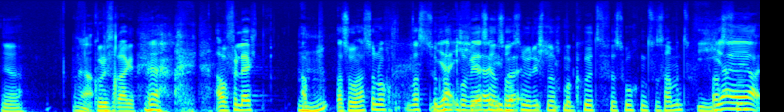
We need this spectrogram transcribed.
ja. ja. Gute Frage. Ja. Aber vielleicht Mhm. Also hast du noch was zur ja, Kontroverse? Ich, äh, Ansonsten würde ich es noch mal kurz versuchen zusammenzufassen. Ja, ja, ja.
